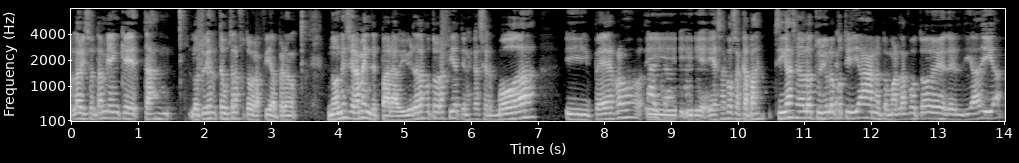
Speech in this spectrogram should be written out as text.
con la visión también que estás, lo tuyo te gusta la fotografía, pero no necesariamente para vivir de la fotografía tienes que hacer bodas y perros y, y, esas cosas. Capaz sigas haciendo lo tuyo, lo cotidiano, tomar la foto del día a día,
